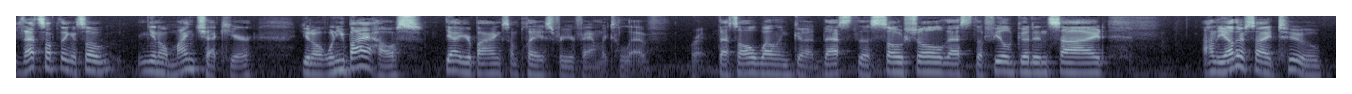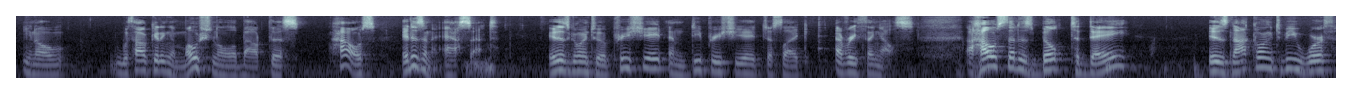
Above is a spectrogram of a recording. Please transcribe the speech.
that's something. So you know, mind check here. You know, when you buy a house, yeah, you're buying some place for your family to live. Right. That's all well and good. That's the social. That's the feel good inside. On the other side, too, you know, without getting emotional about this house, it is an asset. It is going to appreciate and depreciate just like everything else. A house that is built today is not going to be worth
